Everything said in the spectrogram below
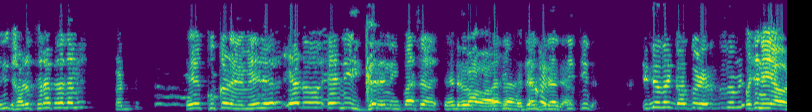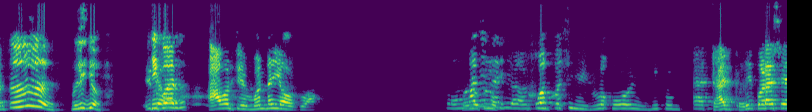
એ હાડું ખરા ખરા તમે? એ કુકડે મેલે એડો એની ઘરની પાસે એડો. ભજન કરી રહ્યા. ઇન્ડિયા સાઈન કરતો હેડતું તમે? પછી નહીં આવડતું. ભૂલી ગયો. એક વાર આવડશે મને નહીં આવડતું આ. પછી લોકો ટાઈટ ઘણી પડે છે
